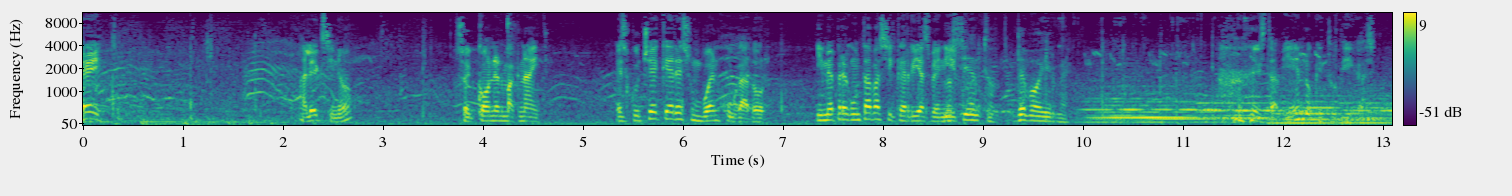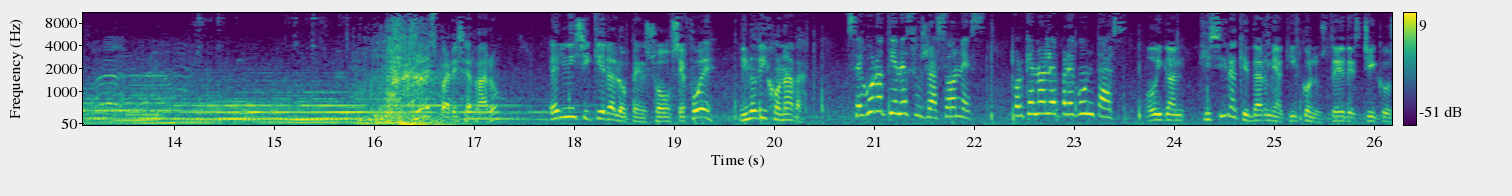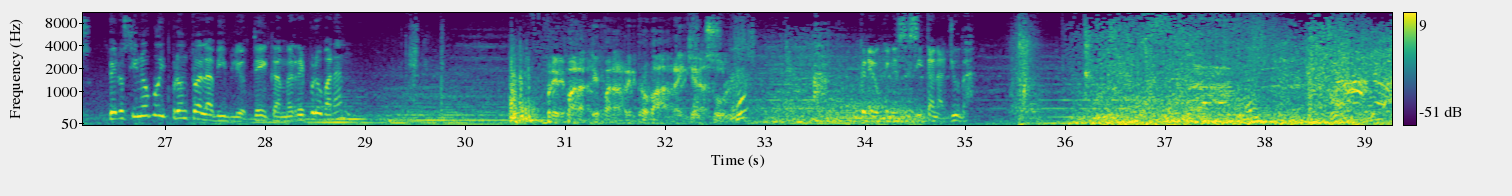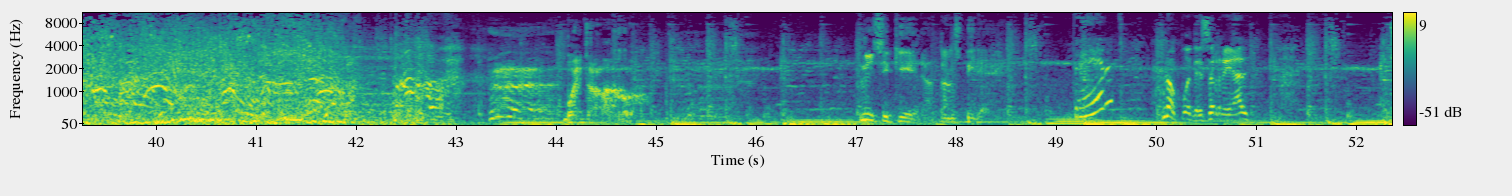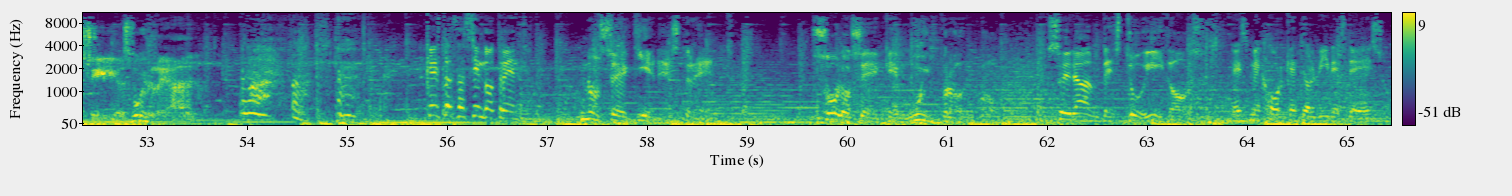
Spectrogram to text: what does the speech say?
Hey. Alexi, ¿no? Soy Connor McKnight. Escuché que eres un buen jugador y me preguntaba si querrías venir. Lo siento, debo irme. Está bien lo que tú digas. ¿No les parece raro? Él ni siquiera lo pensó, se fue y no dijo nada. Seguro tiene sus razones. ¿Por qué no le preguntas? Oigan, quisiera quedarme aquí con ustedes, chicos, pero si no voy pronto a la biblioteca, me reprobarán. Prepárate para reprobar, Ranger Azul. Creo que necesitan ayuda. Buen trabajo. Ni siquiera transpiré. ¿Trent? No puede ser real. Sí, es muy real. ¿Qué estás haciendo, Trent? No sé quién es Trent. Solo sé que muy pronto serán destruidos. Es mejor que te olvides de eso.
